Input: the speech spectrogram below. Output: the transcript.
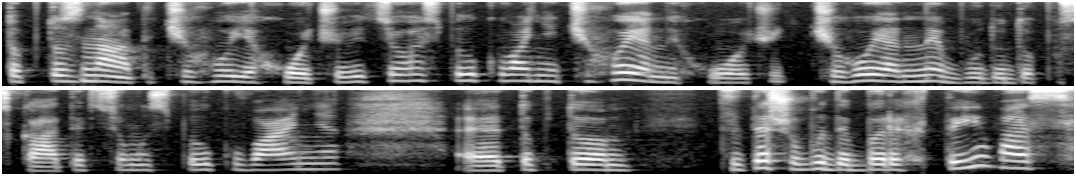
тобто знати, чого я хочу від цього спілкування, чого я не хочу, чого я не буду допускати в цьому спілкуванні. Тобто це те, що буде берегти вас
